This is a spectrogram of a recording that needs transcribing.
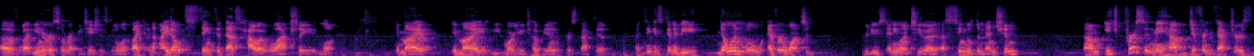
of what universal reputation is going to look like, and I don't think that that's how it will actually look. In my in my more utopian perspective, I think it's going to be no one will ever want to reduce anyone to a, a single dimension. Um, each person may have different vectors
